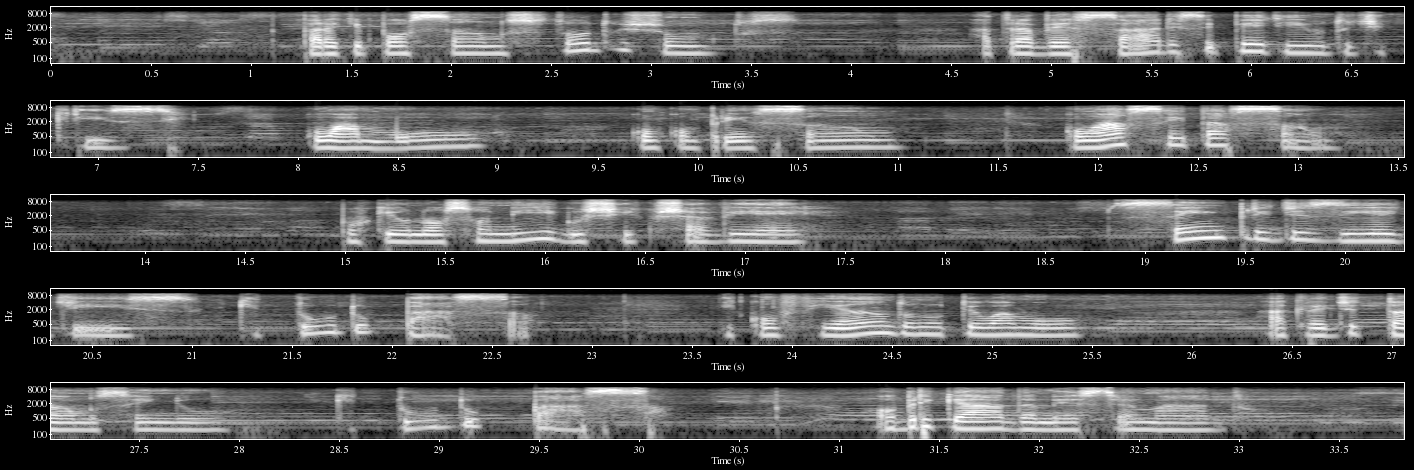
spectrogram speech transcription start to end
para que possamos todos juntos atravessar esse período de crise com amor, com compreensão, com aceitação, porque o nosso amigo Chico Xavier sempre dizia e diz que tudo passa e confiando no teu amor, acreditamos, Senhor, que tudo passa. Obrigada, Mestre amado.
